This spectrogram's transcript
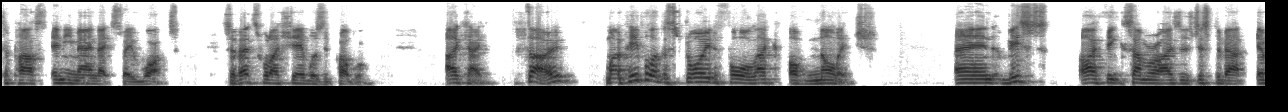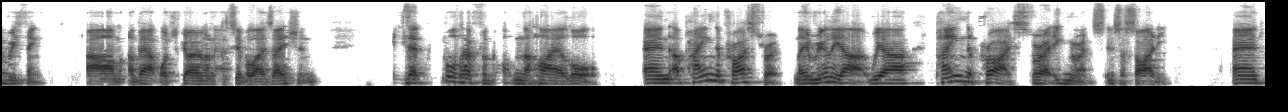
to pass any mandates they want. So that's what I shared was the problem. Okay, so my people are destroyed for lack of knowledge. And this, I think, summarizes just about everything um, about what's going on in our civilization, is that people have forgotten the higher law and are paying the price for it. They really are. We are paying the price for our ignorance in society. And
